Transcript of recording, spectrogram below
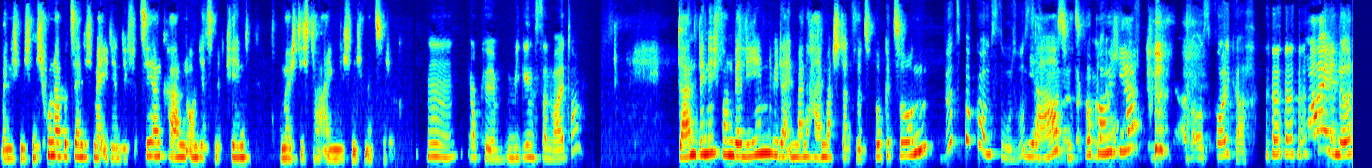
wenn ich mich nicht hundertprozentig mehr identifizieren kann und jetzt mit Kind, möchte ich da eigentlich nicht mehr zurück. Hm, okay, wie ging es dann weiter? Dann bin ich von Berlin wieder in meine Heimatstadt Würzburg gezogen. Würzburg kommst du? Das ja, aus Würzburg komme ich her. Also aus Volkach. Nein, oder?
